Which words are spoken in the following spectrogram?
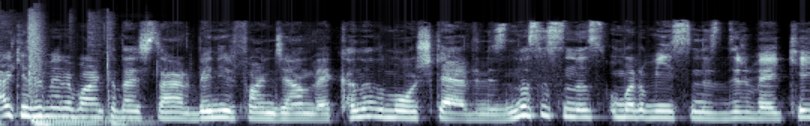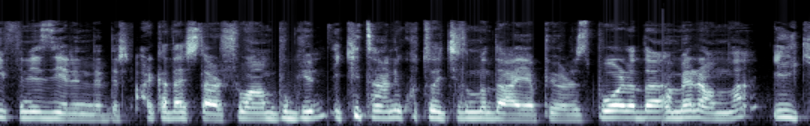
Herkese merhaba arkadaşlar. Ben İrfan Can ve kanalıma hoş geldiniz. Nasılsınız? Umarım iyisinizdir ve keyfiniz yerindedir. Arkadaşlar şu an bugün iki tane kutu açılımı daha yapıyoruz. Bu arada kameramla ilk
